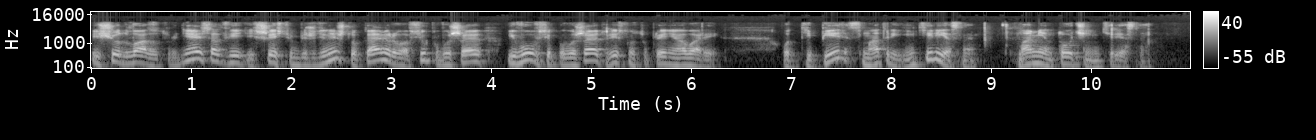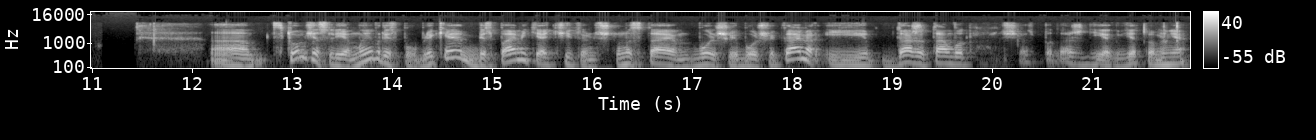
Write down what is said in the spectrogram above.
Еще два затрудняются ответить. 6 убеждены, что камеры вовсю повышают и вовсе повышают риск наступления аварий. Вот теперь смотри, интересный момент, очень интересный. А, в том числе мы в республике без памяти отчитываемся, что мы ставим больше и больше камер, и даже там вот, сейчас подожди, где-то у меня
